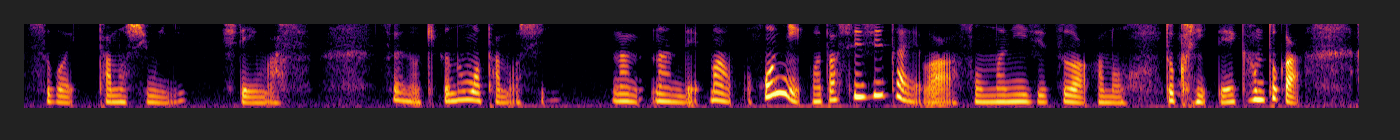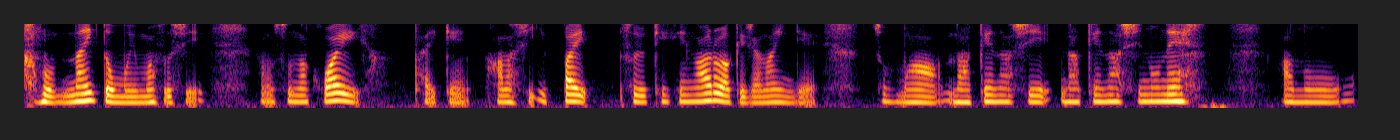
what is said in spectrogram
すごい楽しみにしています。そういうのを聞くのも楽しい。なんなんでまあ本人私自体はそんなに実はあの 特に霊感とかあのないと思いますしあのそんな怖い体験話いっぱいそういう経験があるわけじゃないんでちょまあなけなしなけなしのねあの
